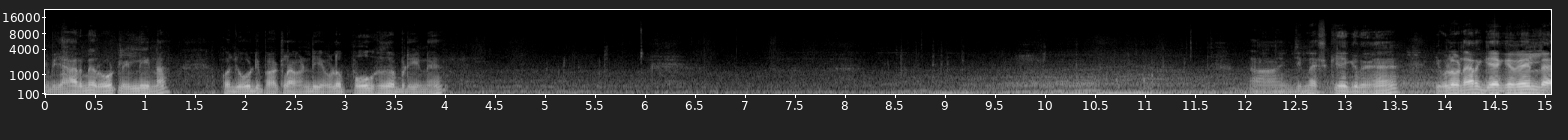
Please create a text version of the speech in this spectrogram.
இப்போ யாருமே ரோட்டில் இல்லைன்னா கொஞ்சம் ஓட்டி பார்க்கலாம் வண்டி எவ்வளோ போகுது அப்படின்னு. இன்ஜின் கேட்குது இவ்வளோ நேரம் கேட்கவே இல்லை.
